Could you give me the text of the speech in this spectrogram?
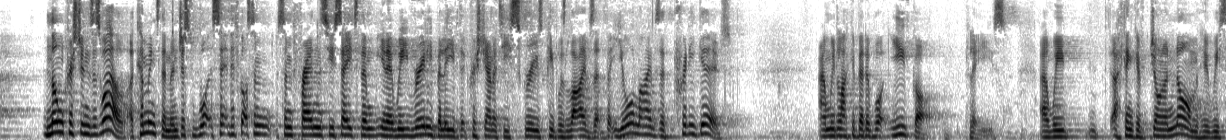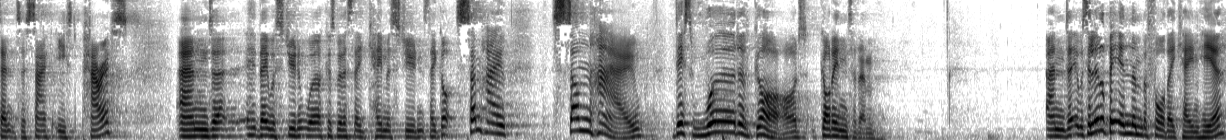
non Christians as well are coming to them and just what, they've got some, some friends who say to them, you know, we really believe that Christianity screws people's lives up, but your lives are pretty good and we'd like a bit of what you've got, please. Uh, we, I think of John and Nom, who we sent to Southeast Paris, and uh, they were student workers with us. They came as students. They got somehow, somehow, this word of God got into them. And it was a little bit in them before they came here,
